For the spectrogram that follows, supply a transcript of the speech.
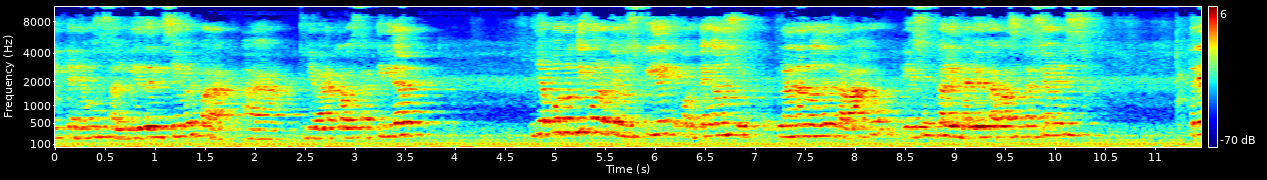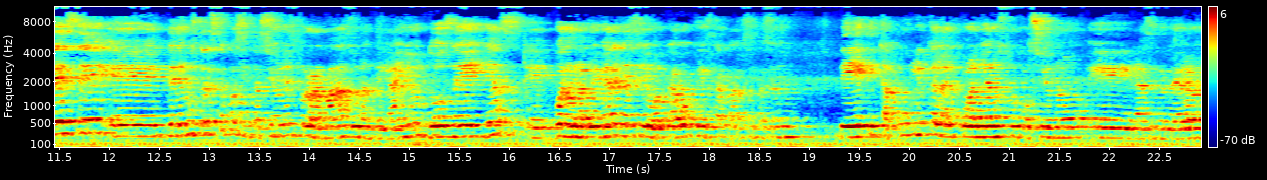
Y tenemos hasta el 10 de diciembre para llevar a cabo esta actividad. Ya por último, lo que nos pide que contenga nuestro plan anual de trabajo es un calendario de capacitaciones 13, eh, tenemos tres capacitaciones programadas durante el año, dos de ellas, eh, bueno, la primera ya se llevó a cabo, que es capacitación de ética pública, la cual ya nos proporcionó eh, la Secretaría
